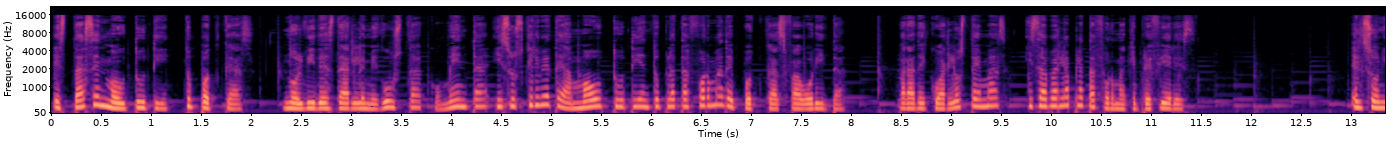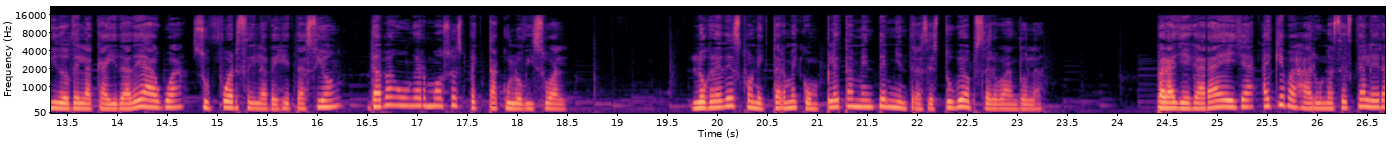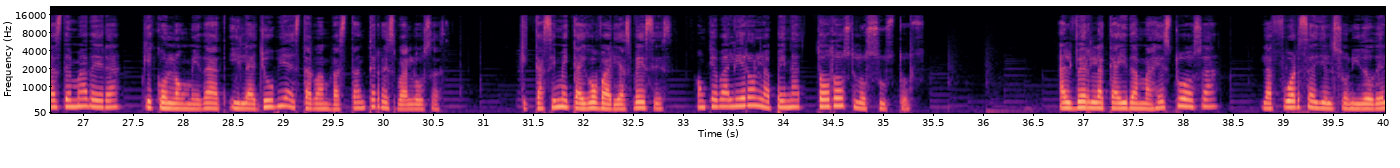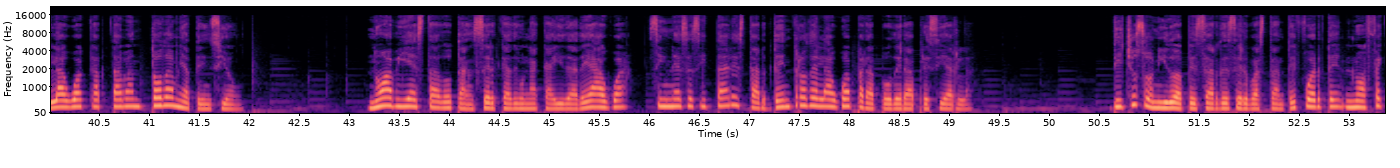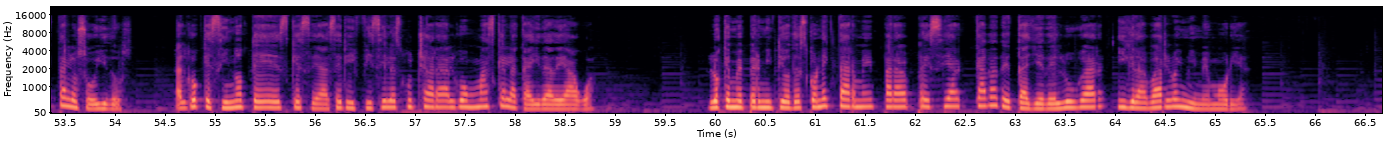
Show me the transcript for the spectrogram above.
Estás en Moututi, tu podcast. No olvides darle me gusta, comenta y suscríbete a Moututi en tu plataforma de podcast favorita para adecuar los temas y saber la plataforma que prefieres. El sonido de la caída de agua, su fuerza y la vegetación daban un hermoso espectáculo visual logré desconectarme completamente mientras estuve observándola. Para llegar a ella hay que bajar unas escaleras de madera que con la humedad y la lluvia estaban bastante resbalosas, que casi me caigo varias veces, aunque valieron la pena todos los sustos. Al ver la caída majestuosa, la fuerza y el sonido del agua captaban toda mi atención. No había estado tan cerca de una caída de agua sin necesitar estar dentro del agua para poder apreciarla. Dicho sonido, a pesar de ser bastante fuerte, no afecta a los oídos. Algo que sí noté es que se hace difícil escuchar algo más que la caída de agua, lo que me permitió desconectarme para apreciar cada detalle del lugar y grabarlo en mi memoria.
